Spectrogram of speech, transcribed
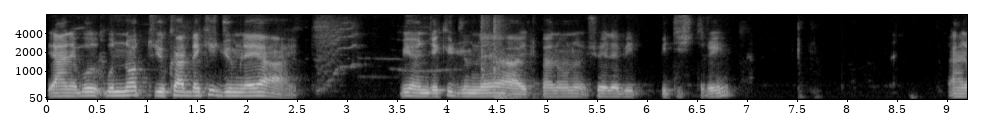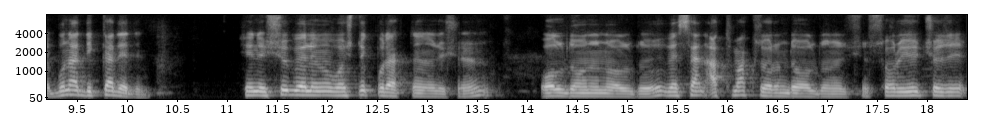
Yani bu, bu not yukarıdaki cümleye ait. Bir önceki cümleye ait. Ben onu şöyle bir bitiştireyim. Yani buna dikkat edin. Şimdi şu bölümü boşluk bıraktığını düşünün. Olduğunun olduğu ve sen atmak zorunda olduğunu düşün. Soruyu çöze,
